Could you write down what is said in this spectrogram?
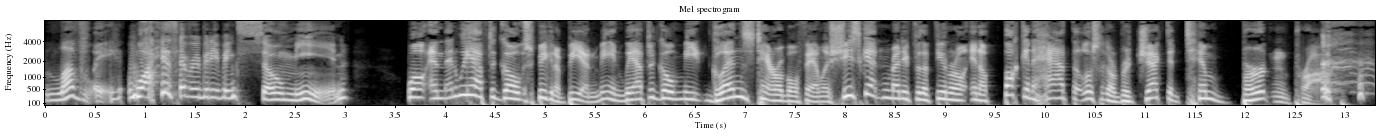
lovely. Why is everybody being so mean? Well, and then we have to go. Speaking of being mean, we have to go meet Glenn's terrible family. She's getting ready for the funeral in a fucking hat that looks like a rejected Tim Burton prop.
